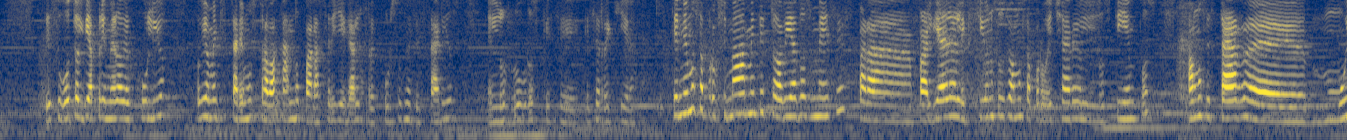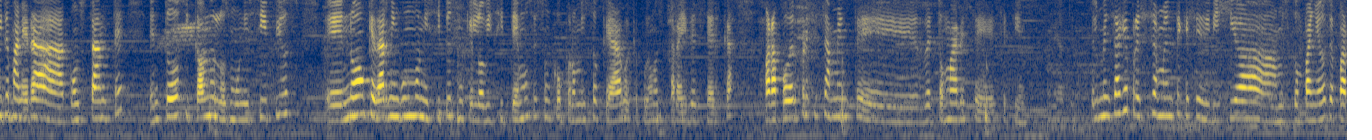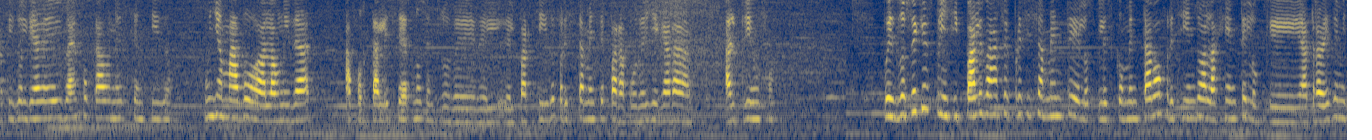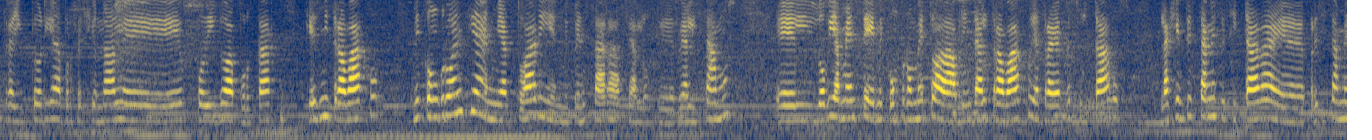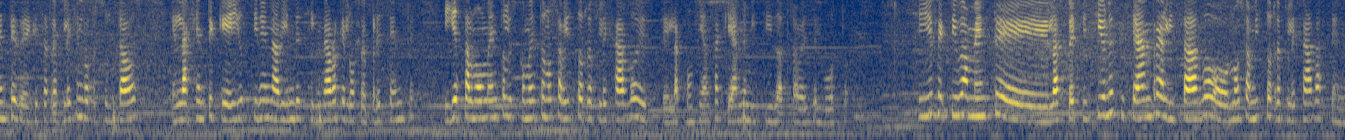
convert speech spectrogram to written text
su voto el día primero de julio, obviamente estaremos trabajando para hacer llegar los recursos necesarios en los rubros que se requieran. Tenemos aproximadamente todavía dos meses para, para, el día de la elección. Nosotros vamos a aprovechar los tiempos. Vamos a estar eh, muy de manera constante en todos y cada uno de los municipios. Eh, no quedar ningún municipio sin que lo visitemos. Es un compromiso que hago y que podemos estar ahí de cerca para poder precisamente retomar ese, ese tiempo. El mensaje precisamente que se dirigió a mis compañeros de partido el día de hoy va enfocado en ese sentido. Un llamado a la unidad a fortalecernos dentro del partido precisamente para poder llegar al triunfo. Pues los ejes principales van a ser precisamente los que les comentaba, ofreciendo a la gente lo que a través de mi trayectoria profesional he podido aportar, que es mi trabajo, mi congruencia en mi actuar y en mi pensar hacia lo que realizamos. obviamente me comprometo a brindar el trabajo y a traer resultados. La gente está necesitada eh, precisamente de que se reflejen los resultados en la gente que ellos tienen a bien designar que los represente. Y hasta el momento, les comento, no se ha visto reflejado este, la confianza que han emitido a través del voto. Sí, efectivamente, las peticiones que se han realizado no se han visto reflejadas en,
